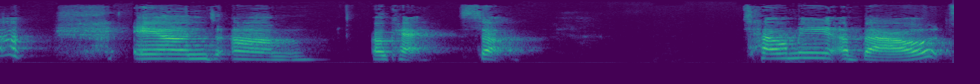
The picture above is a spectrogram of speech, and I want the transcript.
and um, okay, so tell me about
